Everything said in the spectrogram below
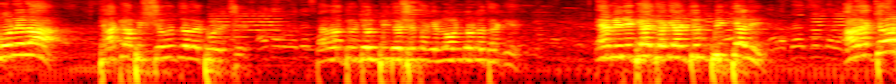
বোনেরা ঢাকা বিশ্ববিদ্যালয়ে পড়েছে। তারা দুজন বিদেশে থাকে, লন্ডনে থাকে। আমেরিকায় থাকে একজন বিজ্ঞানী আর একজন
